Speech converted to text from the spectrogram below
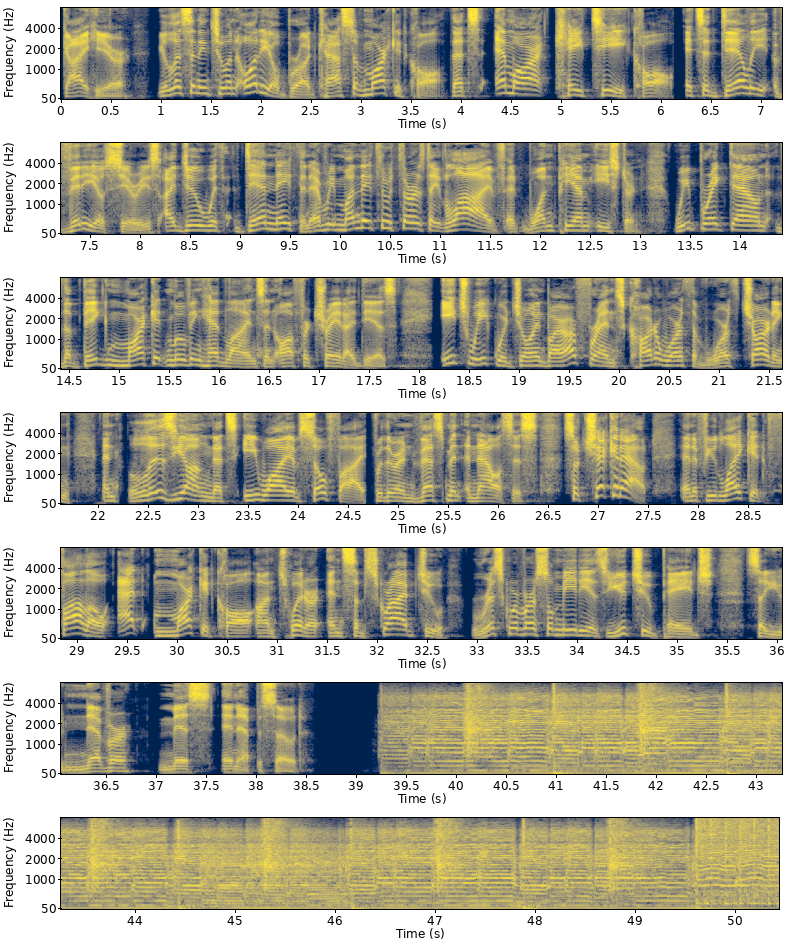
Guy here. You're listening to an audio broadcast of Market Call. That's MRKT Call. It's a daily video series I do with Dan Nathan every Monday through Thursday live at 1 p.m. Eastern. We break down the big market moving headlines and offer trade ideas. Each week, we're joined by our friends Carter Worth of Worth Charting and Liz Young, that's EY of SoFi, for their investment analysis. So check it out. And if you like it, follow at Market Call on Twitter and subscribe to Risk Reversal Media's YouTube page so you never miss an episode.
